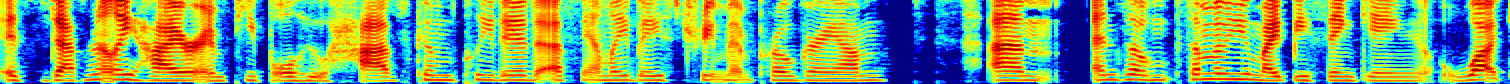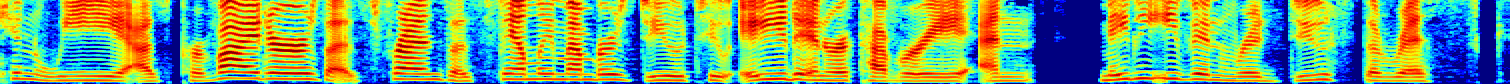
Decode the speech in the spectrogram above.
It's definitely higher in people who have completed a family based treatment program. Um, and so some of you might be thinking, what can we as providers, as friends, as family members do to aid in recovery and maybe even reduce the risk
